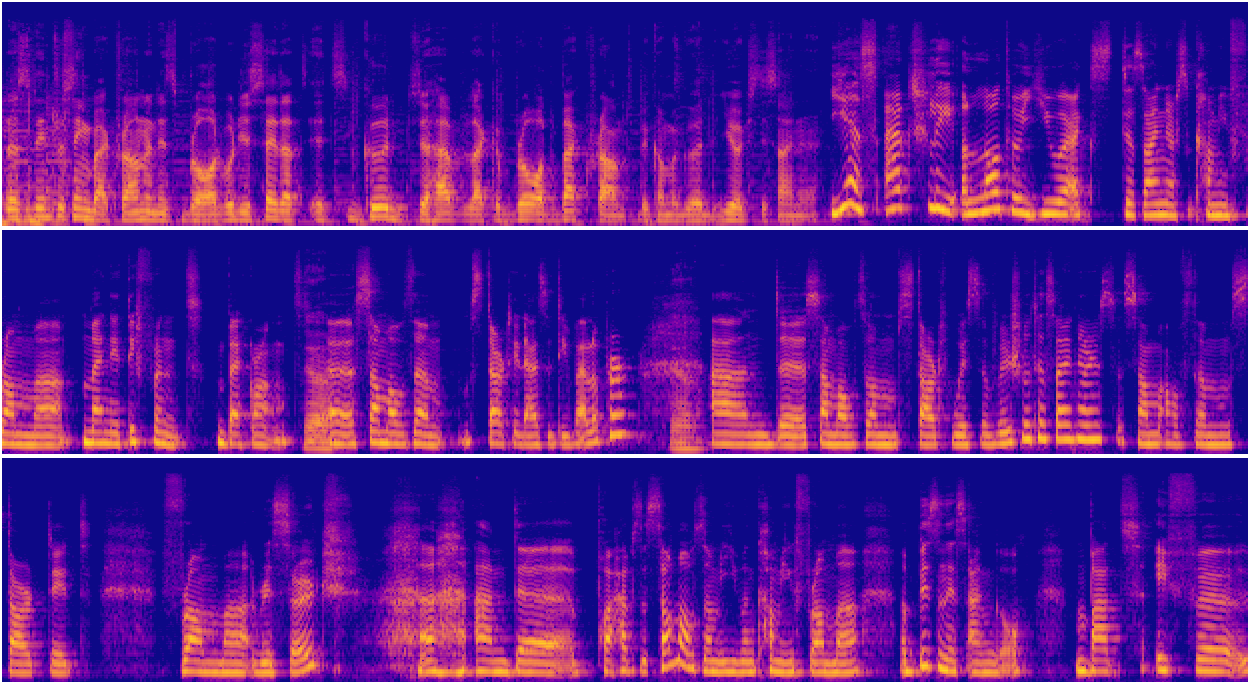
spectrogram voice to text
There's an interesting background and it's broad. Would you say that it's good to have like a broad background to become a good UX designer? Yes, actually, a lot of UX designers coming from uh, many different backgrounds. Yeah. Uh, some of them started as a developer, yeah. and uh, some of them start with the visual designers. Some of them started from uh, research and uh, perhaps some of them even coming from a, a business angle. But if uh,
